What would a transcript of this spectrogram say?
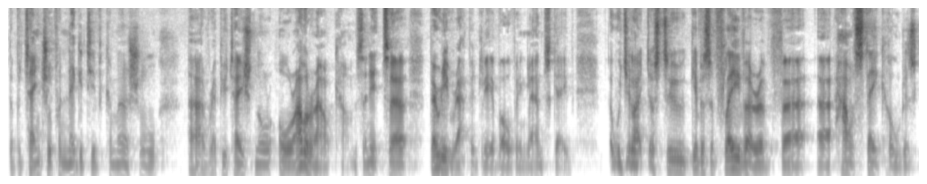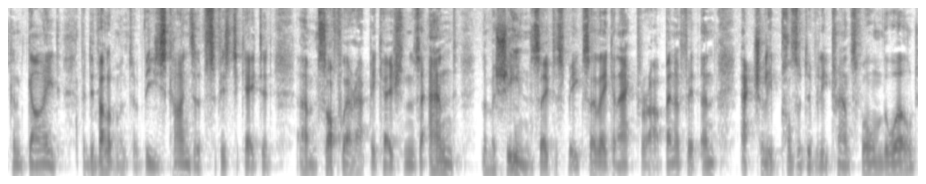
the potential for negative commercial, uh, reputational, or other outcomes. And it's a very rapidly evolving landscape. Would you like just to give us a flavour of uh, uh, how stakeholders can guide the development of these kinds of sophisticated um, software applications and the machines, so to speak, so they can act for our benefit and actually positively transform the world?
